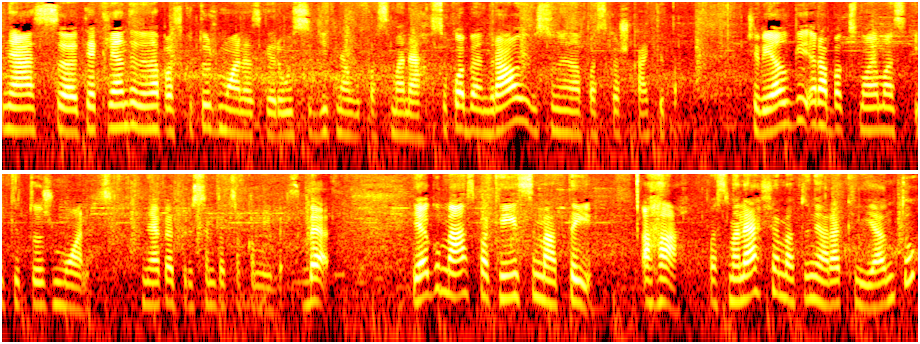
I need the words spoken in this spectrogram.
nes e, tie klientai eina pas kitus žmonės geriau įsigyti negu pas mane. Su kuo bendrauju, visi eina pas kažką kitą. Čia vėlgi yra baksnuojamas į kitus žmonės, ne kad prisimti atsakomybės. Bet jeigu mes pakeisime tai, aha, pas mane šiuo metu nėra klientų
